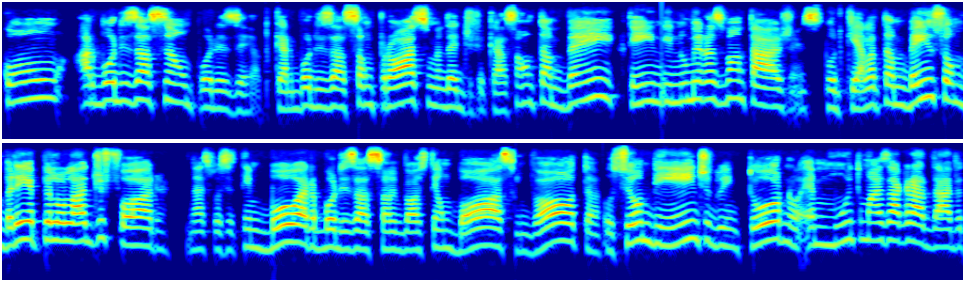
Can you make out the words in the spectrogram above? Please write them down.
com arborização, por exemplo, que a arborização próxima da edificação também tem inúmeras vantagens, porque ela também sombreia pelo lado de fora. Né? Se você tem boa arborização você tem um bosque em volta, o seu ambiente do entorno é muito mais agradável,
